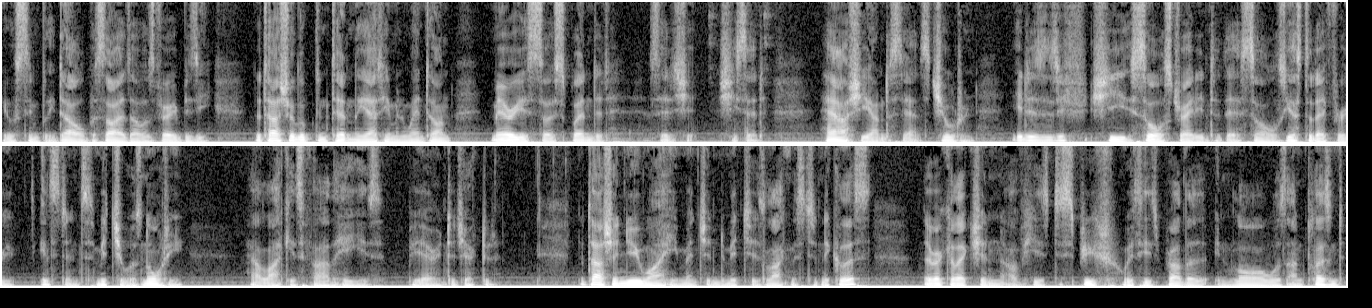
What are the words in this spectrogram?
It was simply dull. Besides, I was very busy. Natasha looked intently at him and went on. Mary is so splendid, said she. she said. How she understands children. It is as if she saw straight into their souls. Yesterday, for instance, Mitya was naughty. How like his father he is, Pierre interjected. Natasha knew why he mentioned Mitya's likeness to Nicholas. The recollection of his dispute with his brother in law was unpleasant,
